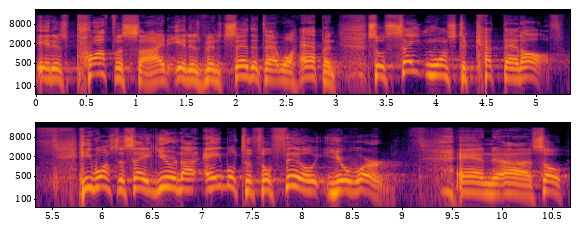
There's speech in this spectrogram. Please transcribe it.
It is prophesied, it has been said that that will happen. So Satan wants to cut that off. He wants to say, You're not able to fulfill your word. And uh, so,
